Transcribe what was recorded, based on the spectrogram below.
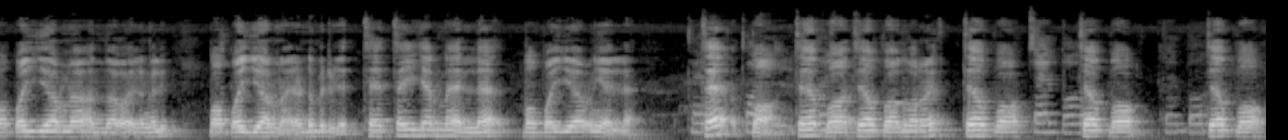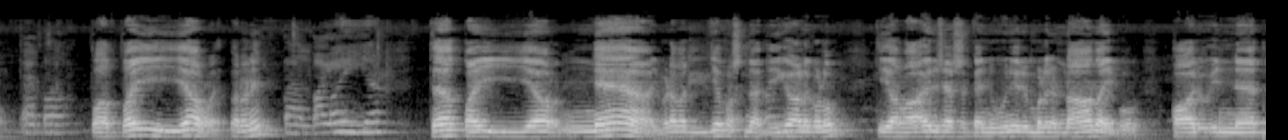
പപ്പയ്യർണ എന്നാവോ? അല്ലെങ്കിൽ പപ്പയ്യർണ രണ്ടും പറ്റൂല. തെയ്യർണ അല്ല പപ്പയ്യർണി അല്ല. എന്ന് പറഞ്ഞാൽ പറഞ്ഞു ഇവിടെ വലിയ പ്രശ്നം. അധിക ആളുകളും ഈ റായിന് ശേഷമൊക്കെ നൂന് വരുമ്പോൾ എണ്ണാന്നായി പോകും. കാലു ഇന്ന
